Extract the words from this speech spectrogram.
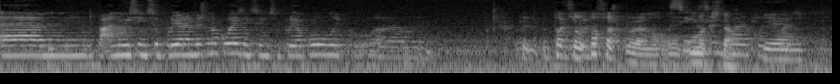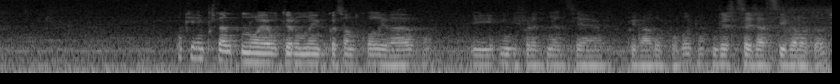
Um, pá, no ensino superior é a mesma coisa, ensino superior público. Um, posso, posso só explorar uma sim, questão? Sim, claro, que é, o que é importante não é o ter uma educação de qualidade e indiferentemente se é privada ou pública, desde que seja acessível a todos.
